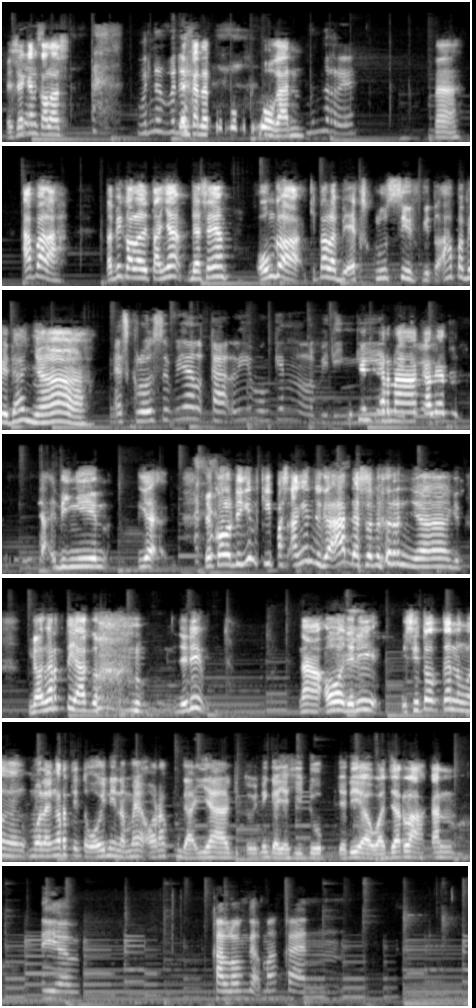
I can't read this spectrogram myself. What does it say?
Biasanya Iya kan kalau Bener-bener. kan ada promo kan. Bener ya. Nah, apalah. Tapi kalau ditanya biasanya oh enggak, kita lebih eksklusif gitu. Apa bedanya? Eksklusifnya kali mungkin lebih dingin. mungkin karena gitu kan. kalian ya, dingin ya ya kalau dingin kipas angin juga ada sebenarnya gitu nggak ngerti aku jadi nah oh Hmm. jadi di situ kan mulai ngerti tuh oh ini namanya orang gaya gitu ini gaya hidup jadi ya wajar lah kan Iya. Kalau nggak makan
